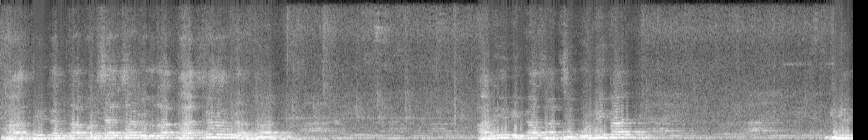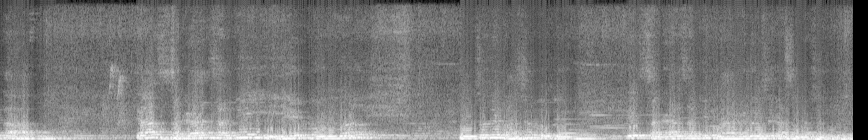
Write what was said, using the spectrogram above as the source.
भारतीय जनता पक्षाच्या विरोधात राजकारण करतात आणि विकासाची भूमिका घेतात त्या सगळ्यांसाठी हे बोलणं तुमचं जे भाषण होतं ते सगळ्यांसाठी मार्गदर्शक असं भाषण होतं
